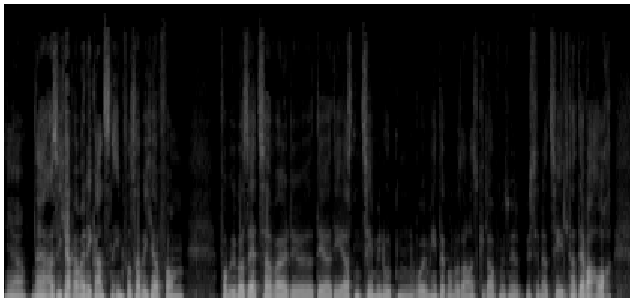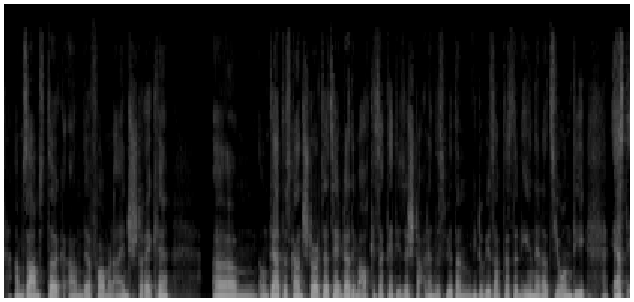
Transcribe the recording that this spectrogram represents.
Ja, naja, also ich habe ja meine ganzen Infos habe ich ja vom, vom Übersetzer, weil der, der die ersten zehn Minuten, wo im Hintergrund was anderes gelaufen ist, mir ein bisschen erzählt hat. Der war auch am Samstag an der Formel 1 Strecke ähm, und der hat das ganz stolz erzählt. Der hat ihm auch gesagt, ja, diese Stadien, das wird dann, wie du gesagt hast, dann irgendeine Nation, die erst,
